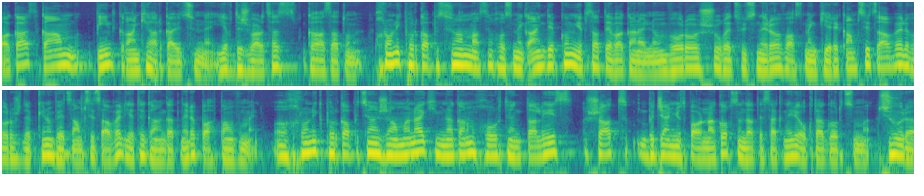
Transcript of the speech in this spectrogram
պակաս կամ պինդ կրանքի արկայությունն է եւ դժվարացած գազատումը։ Քրոնիկ փորկապության մասին խոսում ենք այն դեպքում, երբ սա տևական է լինում, որոշ ուղեցույցներով ասում ենք 3 ամսից ավել, որոշ դեպքերում 6 ամսից ավել, եթե գանգատները պահպանվում են։ Քրոնիկ փորկապության ժամանակ հիմնականում խորհուրդ ենք տալիս շատ բջջանյութ պարունակող սննդատեսակների օգտագործումը։ Ջուրը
